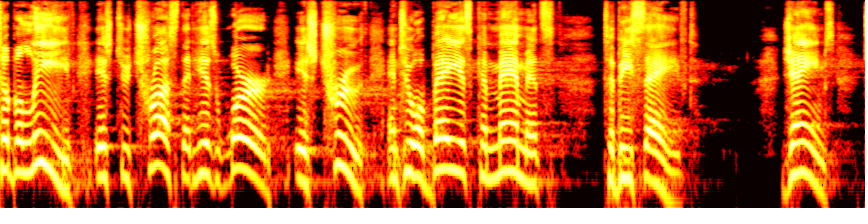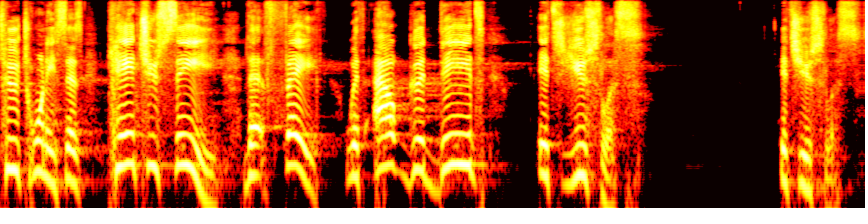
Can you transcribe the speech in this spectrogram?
To believe is to trust that His Word is truth and to obey His commandments to be saved. James 2:20 says, "Can't you see that faith without good deeds it's useless?" It's useless.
